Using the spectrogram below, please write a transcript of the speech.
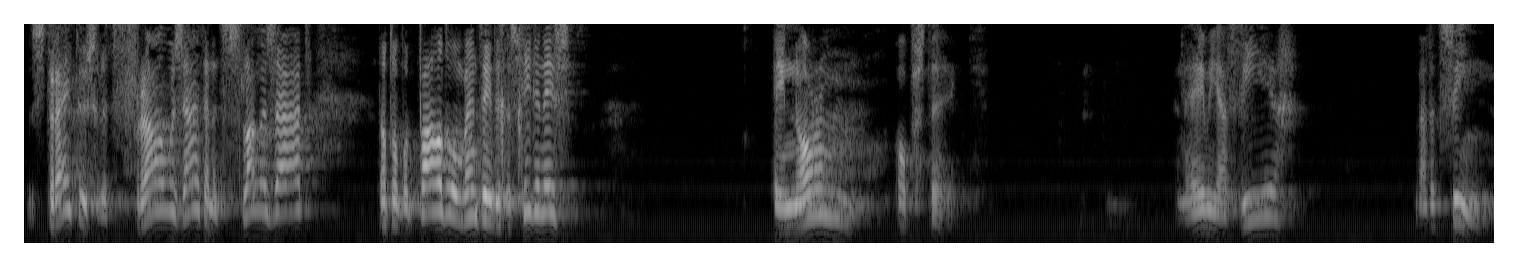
De strijd tussen het vrouwenzaad en het slangenzaad, dat op bepaalde momenten in de geschiedenis enorm opsteekt. Nehemia 4 laat het zien.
